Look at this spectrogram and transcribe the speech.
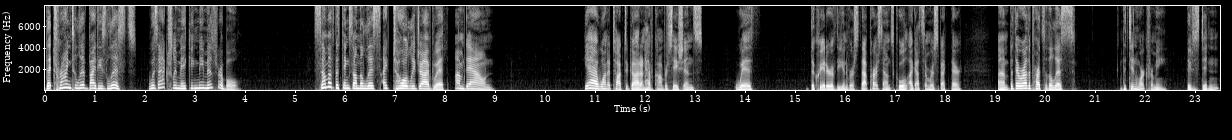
That trying to live by these lists was actually making me miserable. Some of the things on the list I totally jived with. I'm down. Yeah, I want to talk to God and have conversations with the creator of the universe. That part sounds cool. I got some respect there. Um, but there were other parts of the list that didn't work for me. They just didn't.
